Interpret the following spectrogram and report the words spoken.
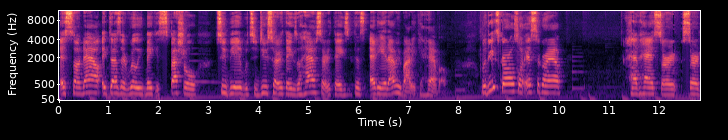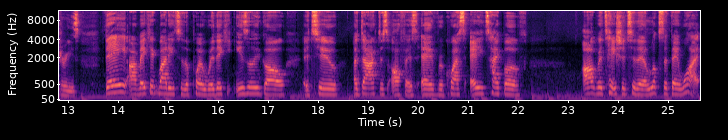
And so now it doesn't really make it special to be able to do certain things or have certain things because any and everybody can have them. But these girls on Instagram have had sur- surgeries. They are making money to the point where they can easily go into a doctor's office and request any type of augmentation to their looks that they want.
